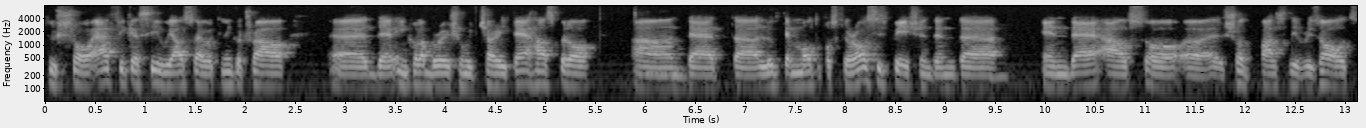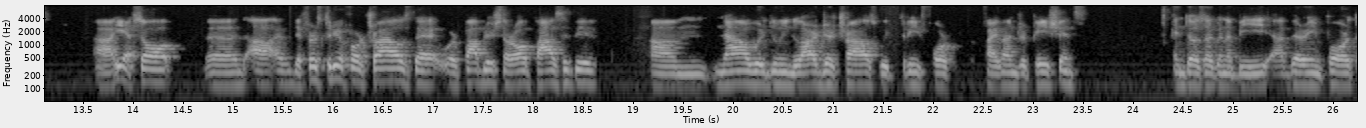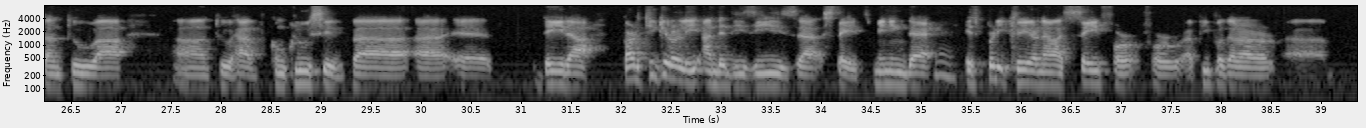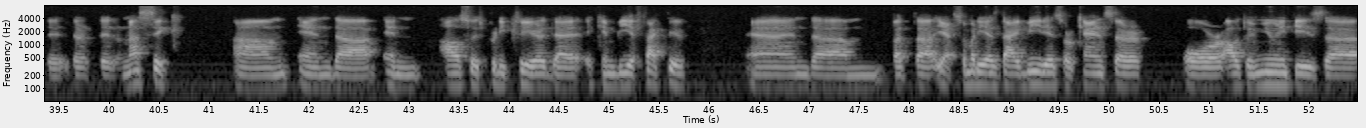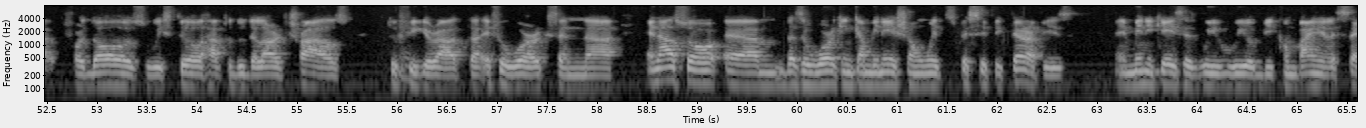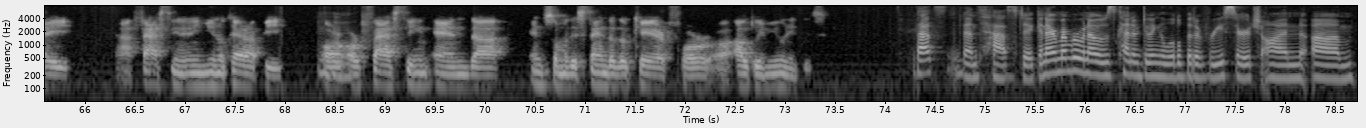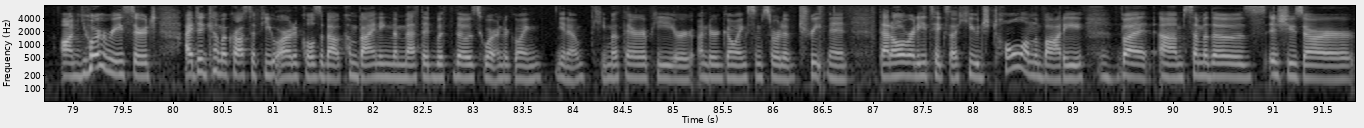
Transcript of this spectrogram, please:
to show efficacy. We also have a clinical trial that in collaboration with Charité Hospital that looked at multiple sclerosis patients, and and that also showed positive results. yeah, so uh, the first three or four trials that were published are all positive. Um, now we're doing larger trials with three, four, 500 patients and those are going to be uh, very important to uh, uh, to have conclusive data particularly on the disease uh, state, meaning that mm. it's pretty clear now it's safe for, for uh, people that are, uh, that, that, are not sick. Um, and, and also it's pretty clear that it can be effective. And, um, but yeah, somebody has diabetes or cancer, or autoimmunities, uh, for those, we still have to do the large trials to mm. figure out uh, if it works. And, uh, and also, um, does it work in combination with specific therapies? In many cases, we will be combining, let's say, uh, fasting and immunotherapy, or, or, fasting and, uh, and some of the standard of care for uh, autoimmunities. That's fantastic. And I remember when I was kind of doing a little bit of research on um, on your research, I did come across a few articles about combining the method with those who are undergoing, you know, chemotherapy or undergoing some sort of treatment that already takes a huge toll on the body. Mm -hmm. But um, some of those issues are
